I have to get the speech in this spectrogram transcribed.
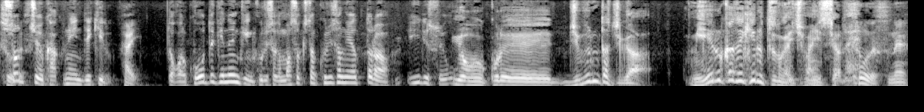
しょっちゅう確認できる。はい。だから公的年金繰り下げ、正木さん繰り下げやったらいいですよ。いや、これ、自分たちが見える化できるっていうのが一番いいですよね。そうですね。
